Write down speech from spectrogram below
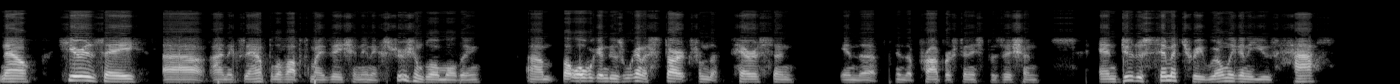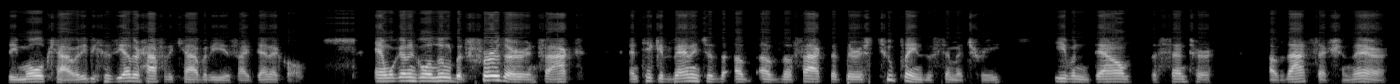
Now, here is a uh, an example of optimization in extrusion blow molding. Um, but what we're going to do is we're going to start from the Parison in the in the proper finished position. And due to symmetry, we're only going to use half the mold cavity because the other half of the cavity is identical. And we're going to go a little bit further, in fact, and take advantage of the, of, of the fact that there is two planes of symmetry, even down the center of that section there.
